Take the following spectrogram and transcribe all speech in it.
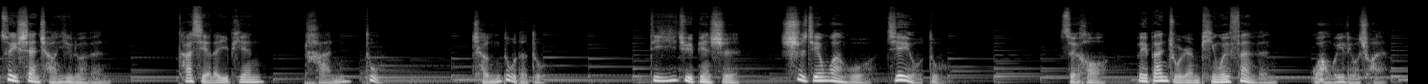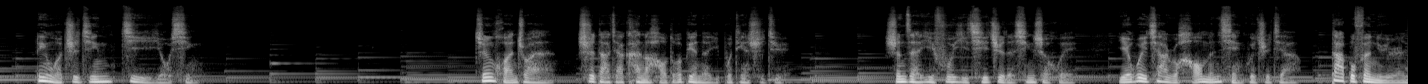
最擅长议论文，他写了一篇《谈度》，程度的度，第一句便是“世间万物皆有度”。随后被班主任评为范文，广为流传，令我至今记忆犹新。《甄嬛传》是大家看了好多遍的一部电视剧。身在一夫一妻制的新社会，也未嫁入豪门显贵之家，大部分女人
